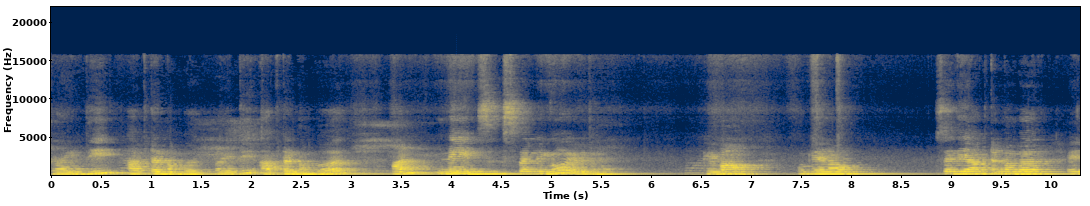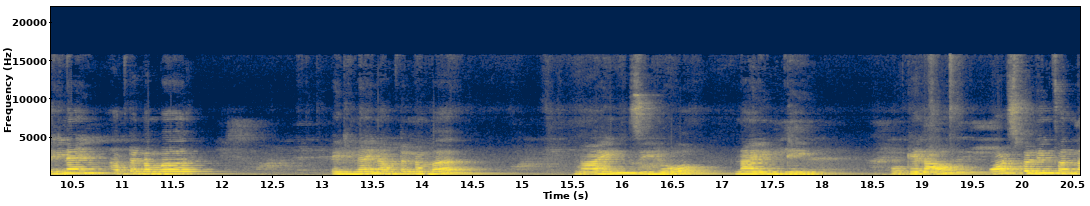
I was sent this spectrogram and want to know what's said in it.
Write the after number, write the after number and names. Spelling or everything. Okay, wow. Okay now, say the after number, 89 after number 89 after number 9090 okay now what spelling for 90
